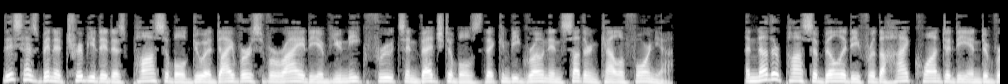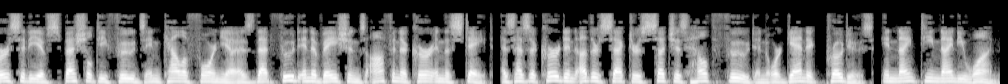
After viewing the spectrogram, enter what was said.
This has been attributed as possible due a diverse variety of unique fruits and vegetables that can be grown in Southern California. Another possibility for the high quantity and diversity of specialty foods in California is that food innovations often occur in the state, as has occurred in other sectors such as health food and organic produce. In 1991,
